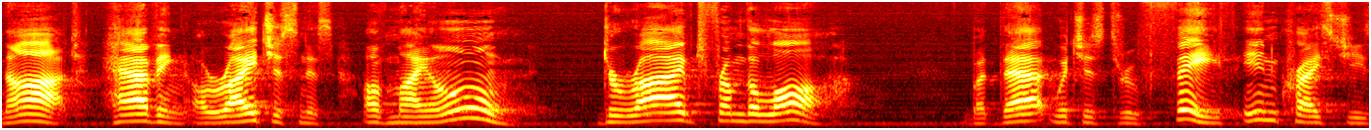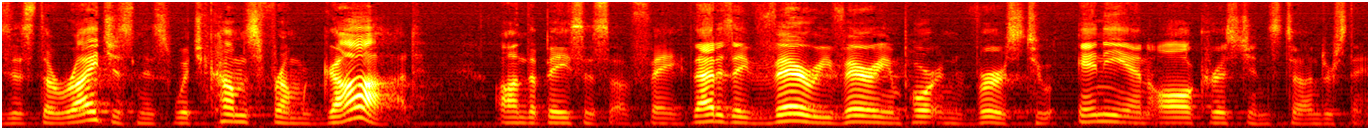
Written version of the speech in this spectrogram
Not having a righteousness of my own derived from the law, but that which is through faith in Christ Jesus, the righteousness which comes from God on the basis of faith. That is a very, very important verse to any and all Christians to understand.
